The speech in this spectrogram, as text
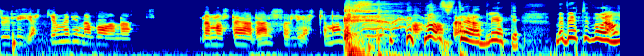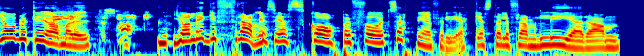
du leker med dina barn att när man städar så leker man. Man städleker. Men vet du vad jag brukar göra, Marie? Jag lägger fram, jag, säger, jag skapar förutsättningar för lek. Jag ställer fram leran,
